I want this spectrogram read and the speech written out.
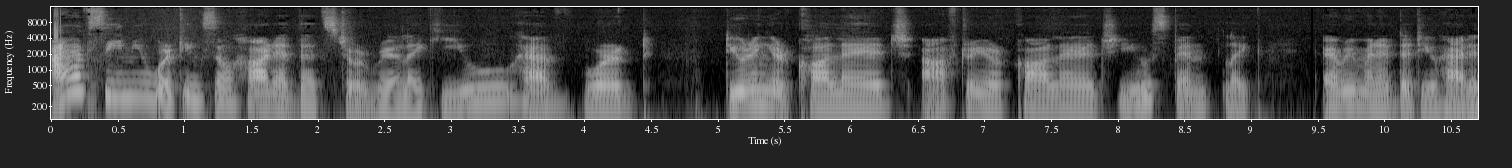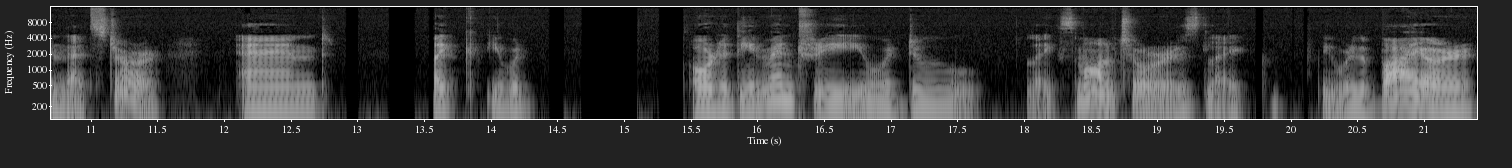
I have seen you working so hard at that store, Bria. Like, you have worked during your college, after your college. You spent like every minute that you had in that store. And like, you would order the inventory, you would do like small chores, like, you were the buyer.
